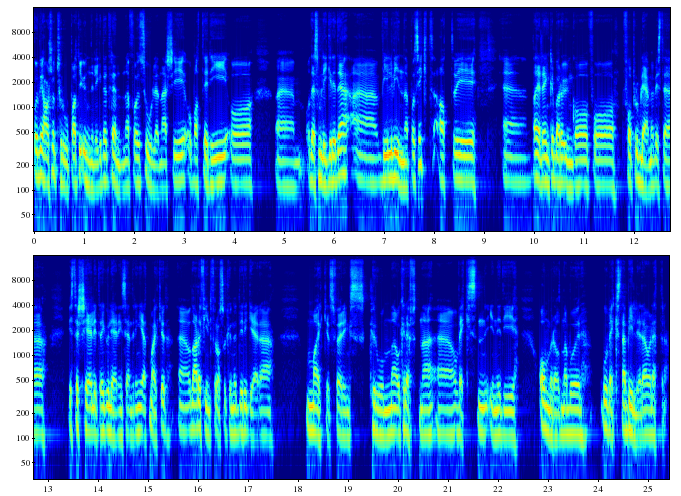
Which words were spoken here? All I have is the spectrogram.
for vi har så tro på at de underliggende trendene for solenergi og batteri og, eh, og det som ligger i det, vil vinne på sikt. At vi Da gjelder det egentlig bare å unngå å få, få problemer hvis det, hvis det skjer litt reguleringsendring i et marked. Og da er det fint for oss å kunne dirigere markedsføringskronene og kreftene og veksten inn i de områdene hvor, hvor vekst er billigere og lettere.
